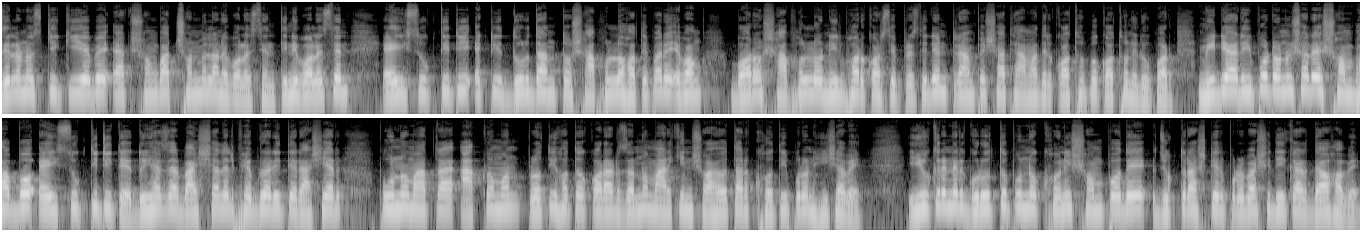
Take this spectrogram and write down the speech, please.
জেলোনস্কি কিয়েভে এক সংবাদ সম্মেলনে বলেছেন। তিনি বলেছেন, এই চুক্তিটি একটি দুর্দান্ত সাফল্য হতে পারে এবং বড় সাফল্য নির্ভর করছে প্রেসিডেন্ট ট্রাম্পের সাথে আমাদের কথোপকথনের উপর। মিডিয়া রিপোর্ট অনুসারে সম্ভাব্য এই চুক্তিটিতে দুই হাজার বাইশ সালের ফেব্রুয়ারিতে রাশিয়ার পূর্ণমাত্রায় আক্রমণ প্রতিহত করার জন্য মার্কিন সহায়তার ক্ষতিপূরণ হিসাবে ইউক্রেনের গুরুত্বপূর্ণ খনিজ সম্পদে যুক্তরাষ্ট্রের প্রবেশাধিকার দেওয়া হবে।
